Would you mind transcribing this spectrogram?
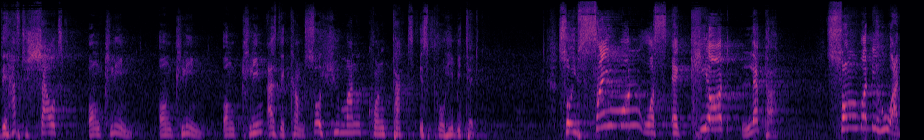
they have to shout unclean, unclean, unclean as they come. So human contact is prohibited. So if Simon was a cured leper, somebody who had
